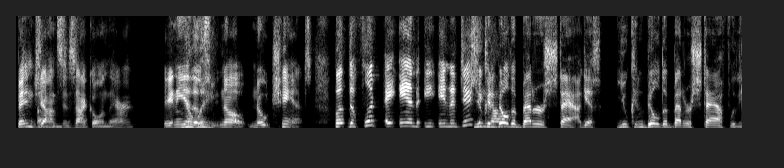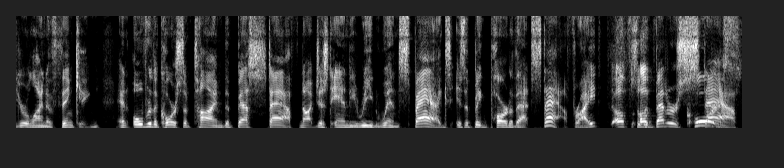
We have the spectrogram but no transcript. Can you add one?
Ben um, Johnson's um, not going there. Any no of those? Way. No, no chance. But the flip, and in addition, you can build a better staff. I guess you can build a better staff with your line of thinking. And over the course of time, the best staff, not just Andy Reid, wins. Spags is a big part of that staff, right? Of, so the better course. staff,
